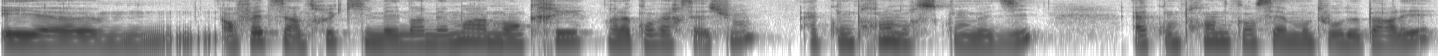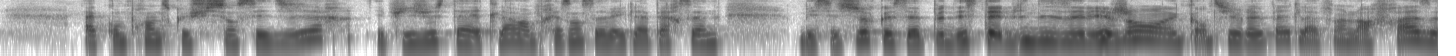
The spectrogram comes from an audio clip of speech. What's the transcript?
Et euh, en fait, c'est un truc qui m'aide énormément à m'ancrer dans la conversation, à comprendre ce qu'on me dit, à comprendre quand c'est à mon tour de parler, à comprendre ce que je suis censée dire, et puis juste à être là en présence avec la personne. Mais c'est sûr que ça peut déstabiliser les gens euh, quand tu répètes la fin de leur phrase.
